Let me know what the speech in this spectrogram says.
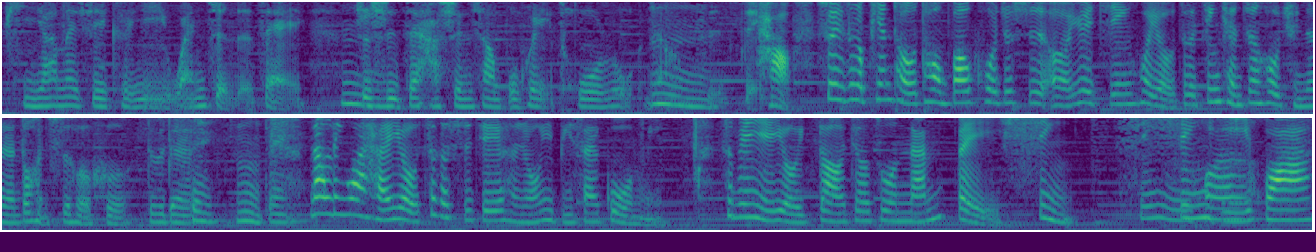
皮啊那些可以完整的在，就是在他身上不会脱落这样子。对，好，所以这个偏头痛，包括就是呃月经会有这个经前症候群的人都很适合喝，对不对？对，嗯，对。那另外还有这个时节也很容易鼻塞过敏。这边也有一道叫做南北杏辛夷花。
